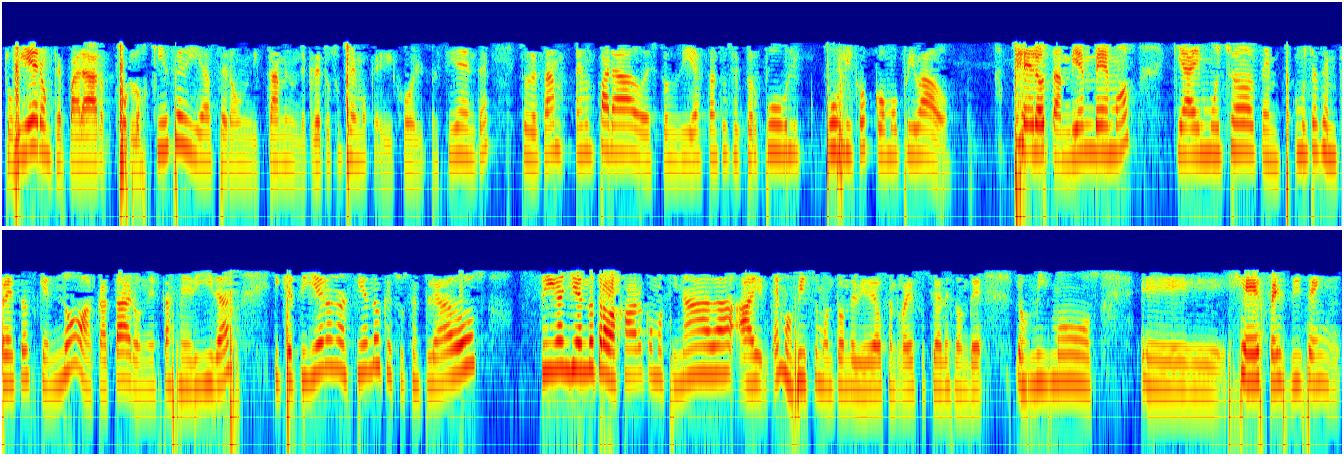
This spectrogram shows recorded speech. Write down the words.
tuvieron que parar por los 15 días, era un dictamen, un decreto supremo que dijo el presidente. Entonces han, han parado estos días tanto el sector público, público como privado. Pero también vemos que hay muchos, em- muchas empresas que no acataron estas medidas y que siguieron haciendo que sus empleados sigan yendo a trabajar como si nada. Hemos visto un montón de videos en redes sociales donde los mismos eh, jefes dicen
